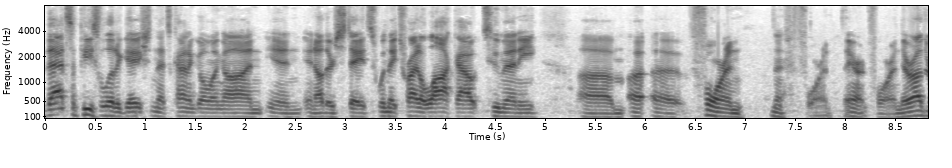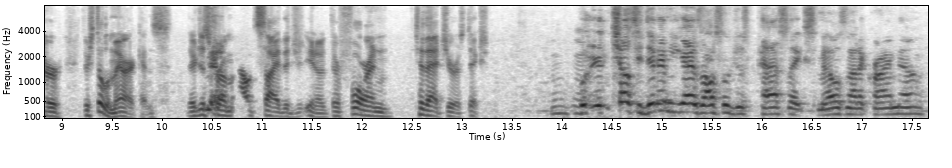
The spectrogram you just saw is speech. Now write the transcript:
that's a piece of litigation that's kind of going on in in other states when they try to lock out too many um, uh, uh, foreign foreign. They aren't foreign. They're other. They're still Americans. They're just yeah. from outside the. You know, they're foreign to that jurisdiction. Mm-hmm. Well, Chelsea, didn't you guys also just pass like smells not a crime now?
